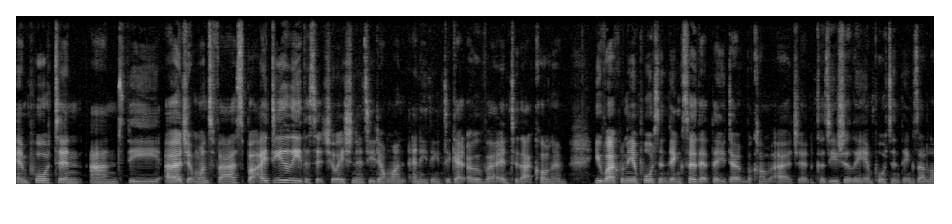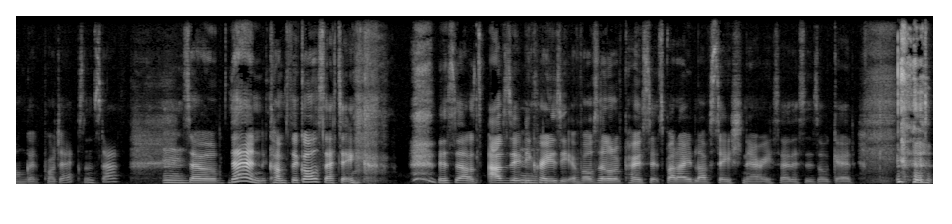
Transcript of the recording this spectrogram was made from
important and the urgent ones first. But ideally, the situation is you don't want anything to get over into that column. You work on the important things so that they don't become urgent because usually important things are longer projects and stuff. Mm. So then comes the goal setting. this sounds absolutely Mm. crazy. It involves a lot of post its, but I love stationery, so this is all good.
